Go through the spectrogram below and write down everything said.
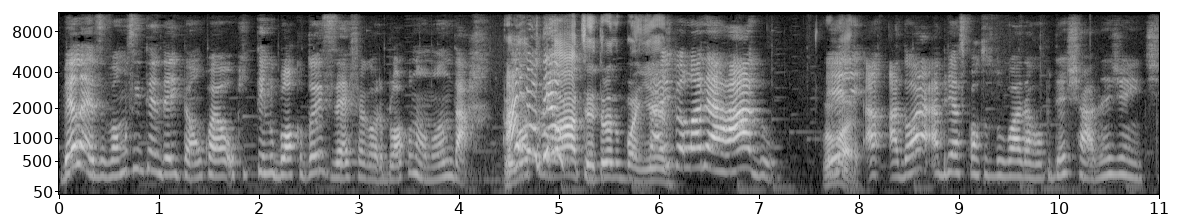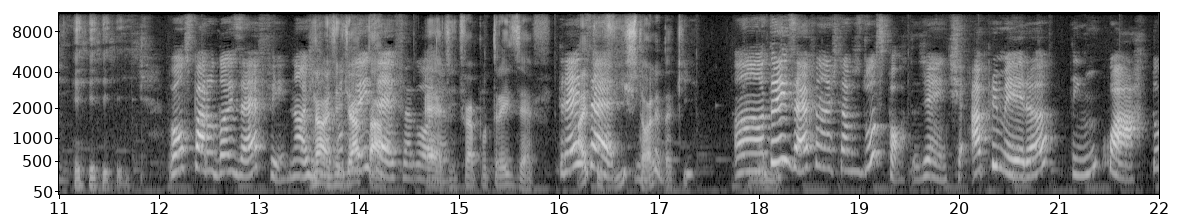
Beleza, vamos entender então qual é o que tem no bloco 2F agora. Bloco não, no andar. Pelo outro lado, você entrou no banheiro. pelo lado errado. Vambora. Ele a- adora abrir as portas do guarda-roupa e deixar, né, gente? Vamos para o 2F? Não, a gente Não, a vai gente pro já tá. 3F agora. É, a gente vai pro 3F. Ai, 3F. que vista, olha daqui. Ah, 3F nós temos duas portas, gente. A primeira tem um quarto.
